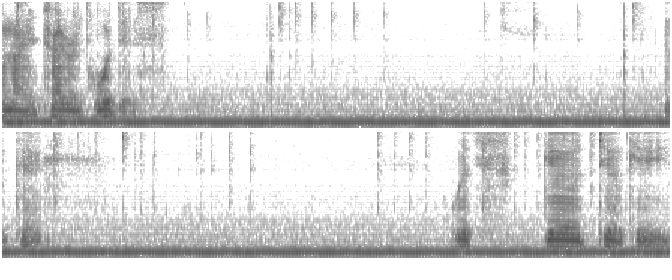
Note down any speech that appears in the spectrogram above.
When I try to record this. Okay. Let's go to a cave.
